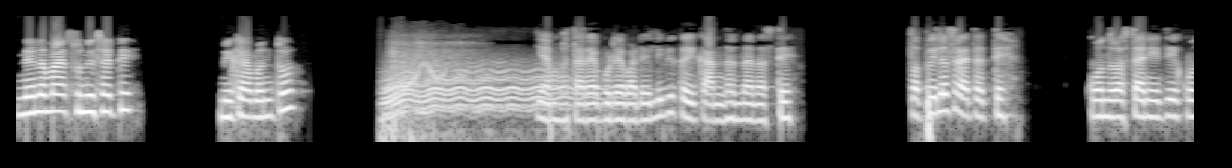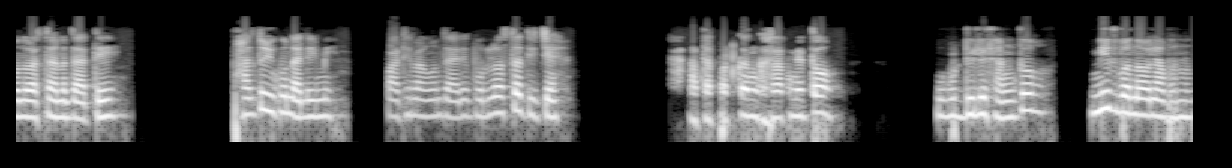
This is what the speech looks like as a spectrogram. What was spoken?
ने ना माझ्या सुनीसाठी. मी काय म्हणतो? या म्हाताऱ्या बुड्या बाड्याला बी काही कामधंदा नसते. तपेलच राहतात ते. कोण रस्त्याने येते कोण रस्त्याने जाते? फालतू इकून आली मी. पाठीमागून जायला पुरलं असतं तिच्या. आता पटकन घरात नेतो. गुड्डीला सांगतो. मीच बनवला म्हणून.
